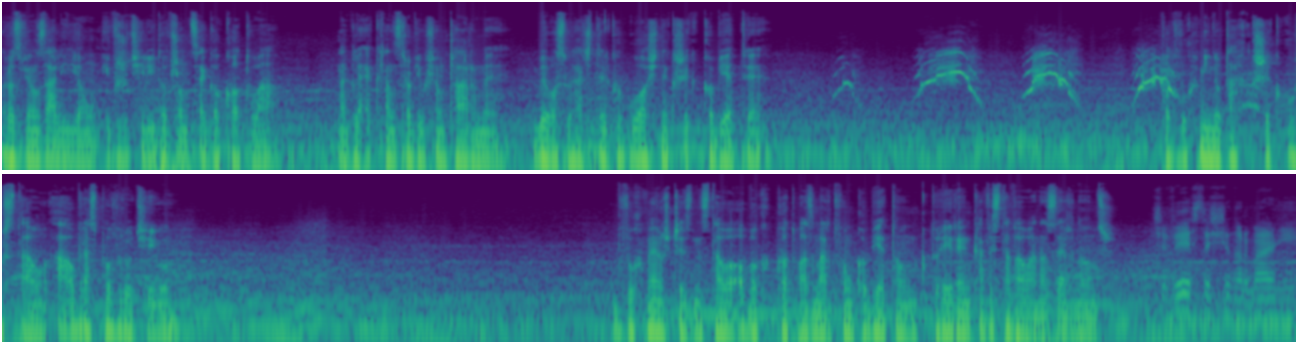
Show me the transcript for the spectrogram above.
Rozwiązali ją i wrzucili do wrzącego kotła. Nagle ekran zrobił się czarny. Było słychać tylko głośny krzyk kobiety. Po dwóch minutach krzyk ustał, a obraz powrócił. Dwóch mężczyzn stało obok kotła z martwą kobietą, której ręka wystawała na zewnątrz. Czy wy jesteście normalni?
